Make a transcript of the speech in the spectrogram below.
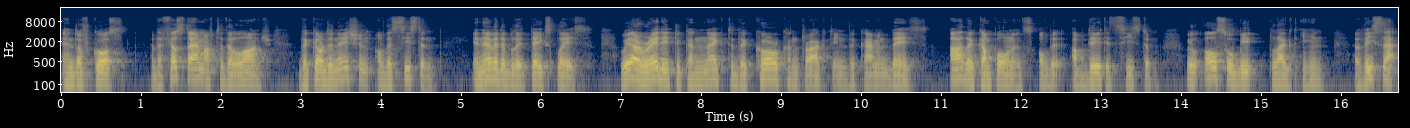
and of course the first time after the launch the coordination of the system inevitably takes place. We are ready to connect the core contract in the coming days. Other components of the updated system will also be plugged in. These are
